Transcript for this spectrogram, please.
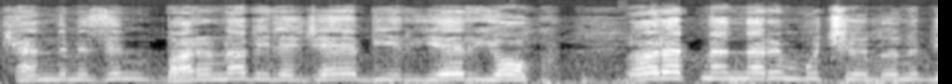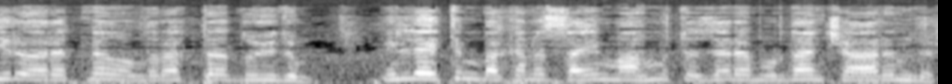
Kendimizin barınabileceği bir yer yok. Öğretmenlerin bu çığlığını bir öğretmen olarak da duydum. Milli Eğitim Bakanı Sayın Mahmut Özer'e buradan çağrımdır.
